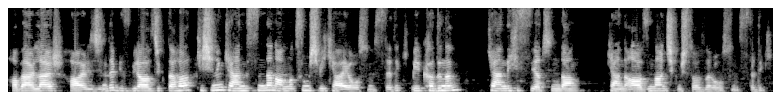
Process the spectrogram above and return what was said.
haberler haricinde biz birazcık daha kişinin kendisinden anlatılmış bir hikaye olsun istedik. Bir kadının kendi hissiyatından, kendi ağzından çıkmış sözler olsun istedik.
